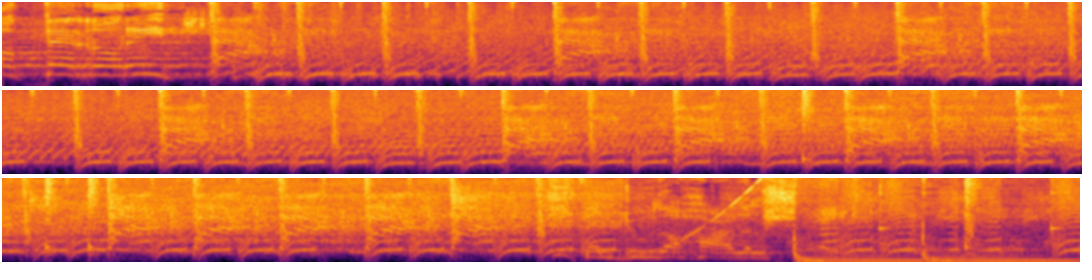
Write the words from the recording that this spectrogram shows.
Los terroristas. Harlem Shake.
